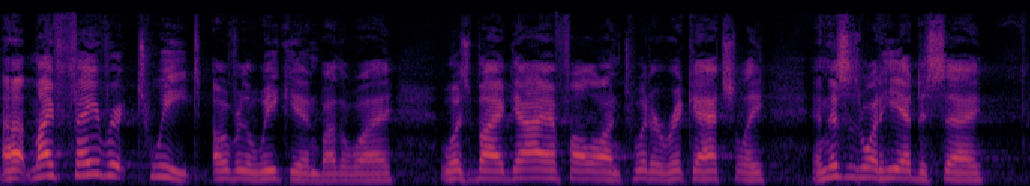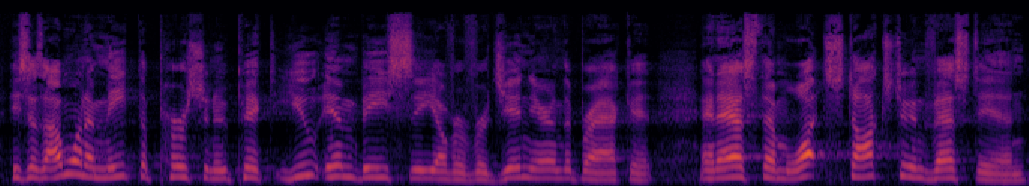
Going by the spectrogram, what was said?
Uh, my favorite tweet over the weekend, by the way, was by a guy I follow on Twitter, Rick Ashley, and this is what he had to say. He says, I want to meet the person who picked UMBC over Virginia in the bracket and ask them what stocks to invest in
